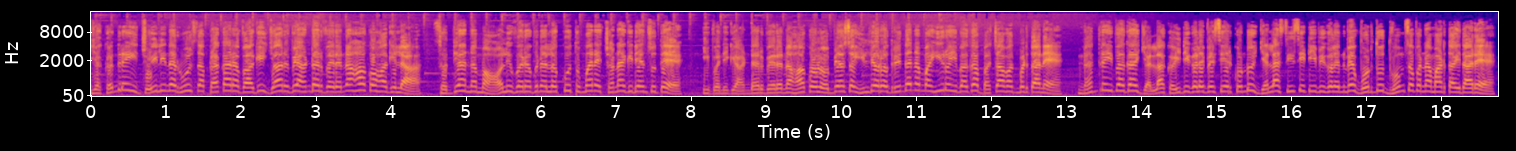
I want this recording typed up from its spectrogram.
ಯಾಕಂದ್ರೆ ಈ ಜೈಲಿನ ರೂಲ್ಸ್ನ ಪ್ರಕಾರವಾಗಿ ಯಾರುವೆ ಅಂಡರ್ ವೇರ್ ಅನ್ನ ಹಾಕೋ ಹಾಗಿಲ್ಲ. ಸದ್ಯ ನಮ್ಮ ಆಲಿವರ್ ಅವನ ಲಕ್ಕು ತುಂಬಾನೇ ಚೆನ್ನಾಗಿದೆ ಅನ್ಸುತ್ತೆ. ಇವನಿಗೆ ಅಂಡರ್ ವೇರ್ ಅನ್ನ ಹಾಕೊಳ್ಳೋ ಅಭ್ಯಾಸ ಇಲ್ದೇ ಇರೋದ್ರಿಂದ ನಮ್ಮ ಹೀರೋ ಇವಾಗ ಬಚಾವಾಗ್ಬಿಡ್ತಾನೆ. ನಂತರ ಇವಾಗ ಎಲ್ಲಾ ಕೈದಿಗಳೇ ಸೇರ್ಕೊಂಡು ಎಲ್ಲಾ ಸಿಸಿಟಿವಿಗಳನ್ನೇ ಒಡೆದು ಧ್ವಂಸವನ್ನ ಮಾಡ್ತಾ ಇದ್ದಾರೆ.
